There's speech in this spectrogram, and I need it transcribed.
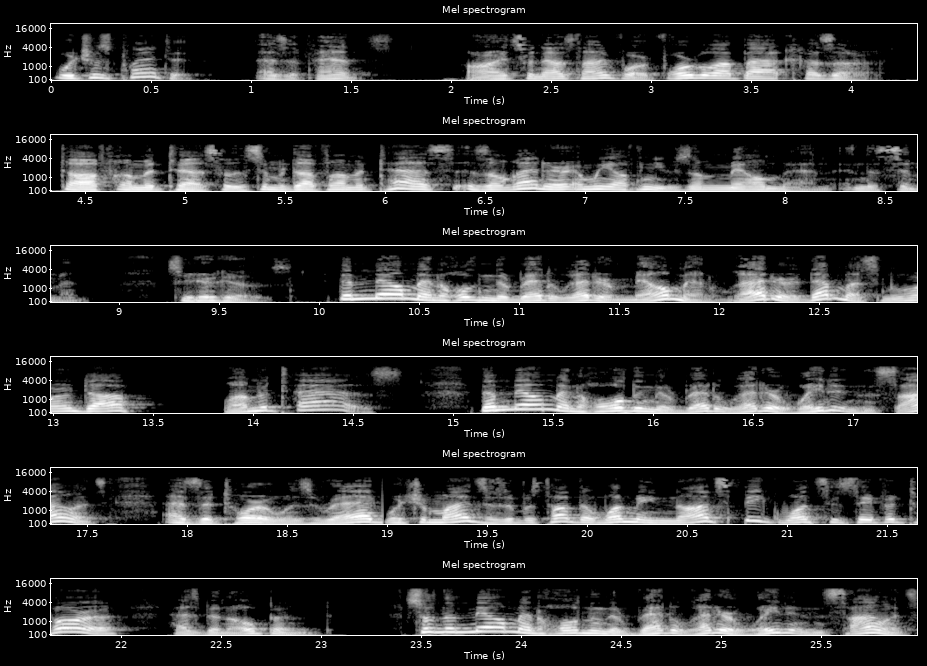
which was planted as a fence. Alright, so now it's time for Four Back Chazara. Daf Lamed Tes. So the Siman Daf Lamed Tes is a letter and we often use a mailman in the Siman. So here goes. The mailman holding the red letter, mailman letter, that must we're in Daf Lamed Tes. The mailman holding the red letter waited in silence as the Torah was read, which reminds us it was taught that one may not speak once the Sefer Torah has been opened. So the mailman holding the red letter waited in silence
